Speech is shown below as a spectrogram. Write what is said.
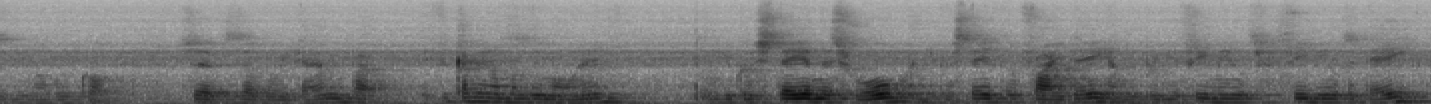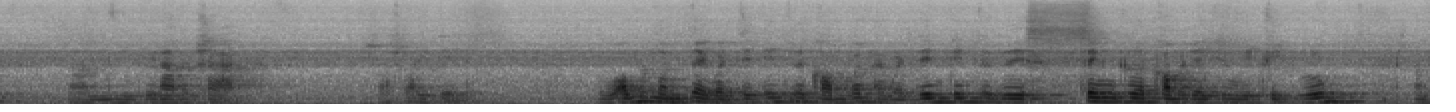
you know, we've got services over the weekend, but if you come in on Monday morning, you can stay in this room and you can stay till Friday and we'll bring you three meals, three meals a day and you can have a chat. So that's what I did. On the Monday I went in, into the convent, I went in, into this single accommodation retreat room and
